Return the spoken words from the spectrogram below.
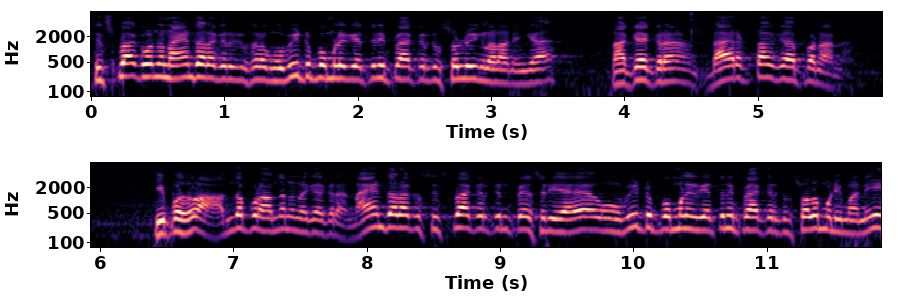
சிக்ஸ் பேக் வந்து நயன்தாராக்கு இருக்குது சார் உங்கள் வீட்டு பொம்பளைக்கு எத்தனை பேக் இருக்குன்னு சொல்லுவீங்களா நீங்கள் நான் கேட்குறேன் டைரெக்டாக கேட்பேன் நான். இப்போ சொல்ல அந்த புறம் அந்த நான் கேட்குறேன் நயன்தாராவுக்கு சிக்ஸ் பேக் இருக்குன்னு பேசுறிய உங்கள் வீட்டு பொம்பளைக்கு எத்தனை பேக் இருக்குன்னு சொல்ல முடியுமா நீ?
